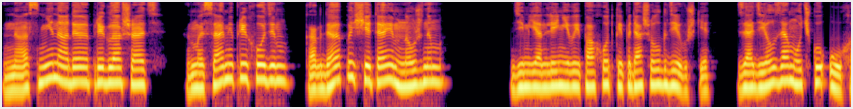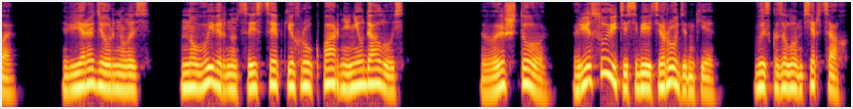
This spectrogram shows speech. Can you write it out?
«Нас не надо приглашать. Мы сами приходим, когда посчитаем нужным». Демьян ленивой походкой подошел к девушке, задел замочку уха. Вера дернулась, но вывернуться из цепких рук парня не удалось. «Вы что, рисуете себе эти родинки?» – высказал он в сердцах.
